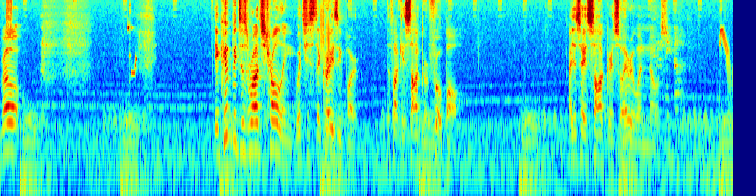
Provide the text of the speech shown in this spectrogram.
bro. It could be just Rod's trolling, which is the crazy part. The fucking soccer, football. I just say soccer so everyone knows. Yeah.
